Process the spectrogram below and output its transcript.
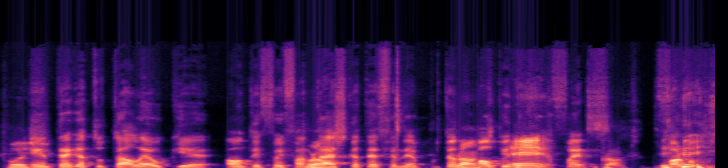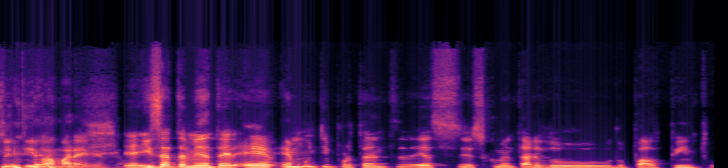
Pois, A entrega total é o quê? Ontem foi fantástico até defender. Portanto, Pronto, Paulo Pinto é- aqui refere-se pronto. de forma positiva à Marega. Então. É, exatamente, é, é- é muito importante esse, esse comentário do, do Paulo Pinto,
